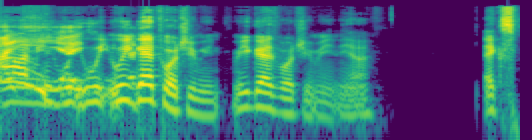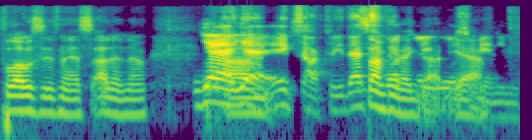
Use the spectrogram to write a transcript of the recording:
No, I, mean, I we, we, we get what you mean. We get what you mean. Yeah. Explosiveness. I don't know. yeah, yeah, um, exactly. That's something what like I that, was yeah. meaning.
